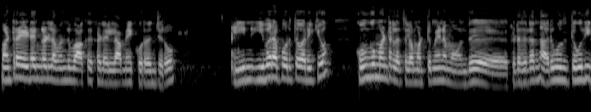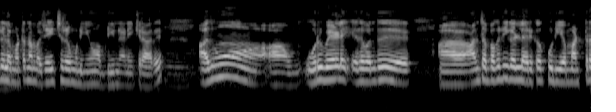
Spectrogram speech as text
மற்ற இடங்கள்ல வந்து வாக்குகள் எல்லாமே குறைஞ்சிரும். இவரை பொறுத்த வரைக்கும் கொங்கு மண்டலத்துல மட்டுமே நம்ம வந்து கிட்டத்தட்ட அந்த அறுபது தொகுதிகளை மட்டும் நம்ம ஜெயிச்சிட முடியும் அப்படின்னு நினைக்கிறாரு அதுவும் ஒருவேளை இது வந்து அந்த பகுதிகளில் இருக்கக்கூடிய மற்ற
